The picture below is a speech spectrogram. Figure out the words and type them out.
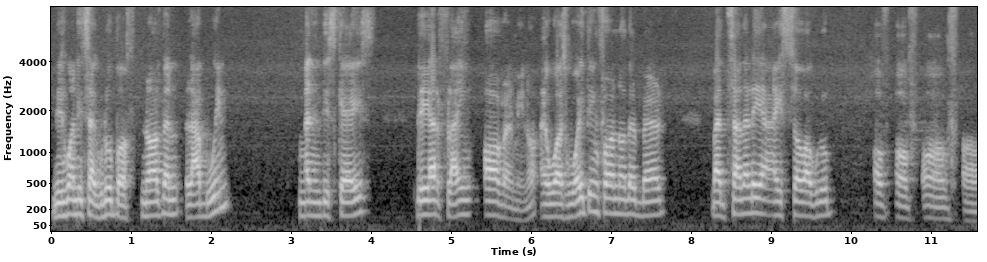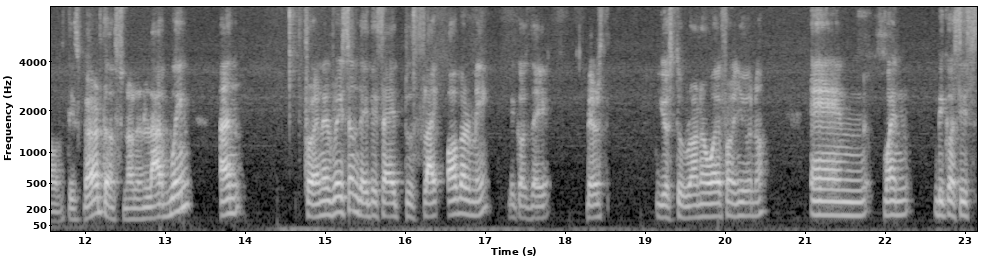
This one is a group of northern lapwing but in this case they are flying over me no? I was waiting for another bird but suddenly i saw a group of of of, of this bird of northern lapwing and for any reason they decided to fly over me because they birds used to run away from you, no? And when because it's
